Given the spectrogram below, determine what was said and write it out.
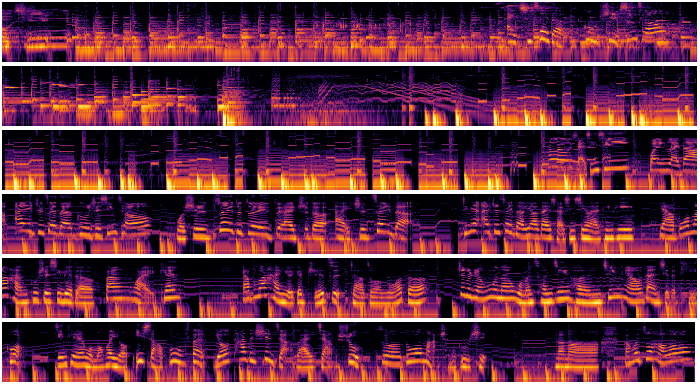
爱吃，爱吃脆的故事星球。Hello，小星星，欢迎来到爱吃脆的故事星球。我是最最最最爱吃的爱吃脆的。今天爱吃脆的要带小星星来听听亚伯拉罕故事系列的番外篇。亚伯拉罕有一个侄子叫做罗德，这个人物呢，我们曾经很轻描淡写的提过。今天我们会有一小部分由他的视角来讲述做多玛城的故事。那么，赶快坐好喽，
